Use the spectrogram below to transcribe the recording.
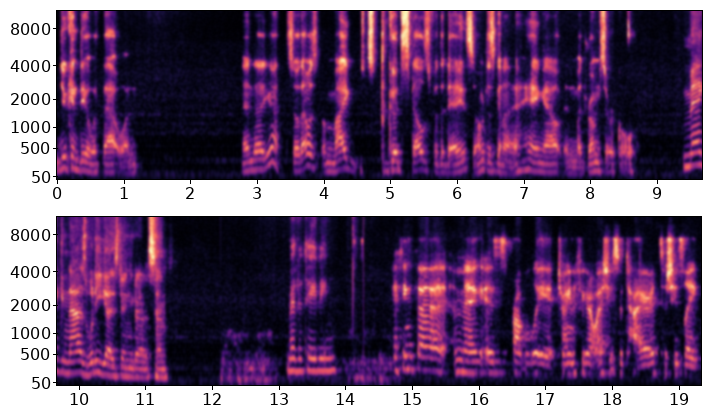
You can deal with that one. And uh, yeah, so that was my good spells for the day. So I'm just gonna hang out in my drum circle. Meg, Naz, what are you guys doing during this time? Meditating. I think that Meg is probably trying to figure out why she's so tired. So she's like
